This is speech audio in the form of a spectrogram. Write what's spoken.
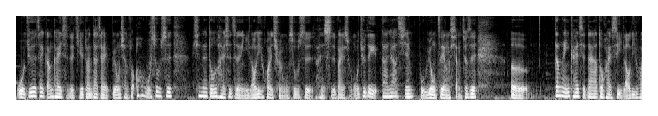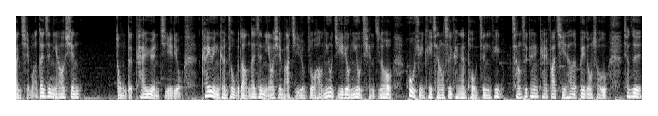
我觉得在刚开始的阶段，大家也不用想说哦，我是不是现在都还是只能以劳力换钱，我是不是很失败什么？我觉得大家先不用这样想，就是呃。当然，一开始大家都还是以劳力换钱嘛，但是你要先懂得开源节流。开源你可能做不到，但是你要先把节流做好。你有节流，你有钱之后，或许你可以尝试看看投资，你可以尝试看看开发其他的被动收入，像是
